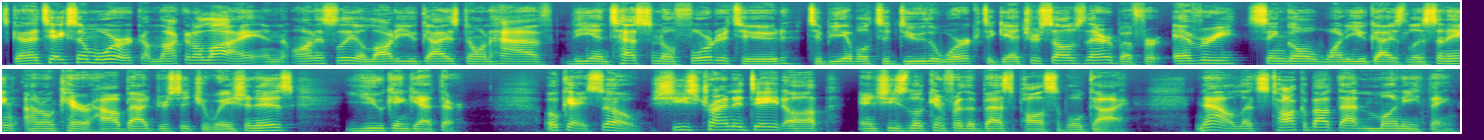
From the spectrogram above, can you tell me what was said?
It's going to take some work. I'm not going to lie. And honestly, a lot of you guys don't have the intestinal fortitude to be able to do the work to get yourselves there. But for every single one of you guys listening, I don't care how bad your situation is, you can get there. Okay, so she's trying to date up and she's looking for the best possible guy. Now, let's talk about that money thing.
